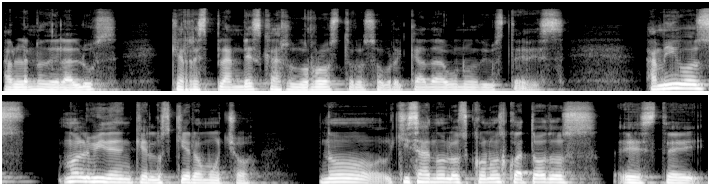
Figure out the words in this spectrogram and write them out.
hablando de la luz, que resplandezca su rostro sobre cada uno de ustedes. Amigos, no olviden que los quiero mucho. No, quizás no los conozco a todos, este,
